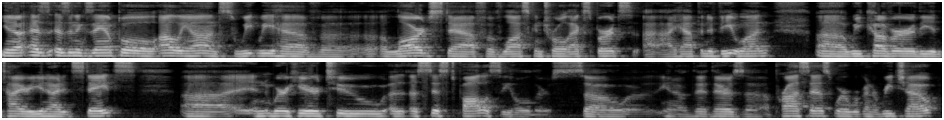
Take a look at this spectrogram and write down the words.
You know, as, as an example, Allianz, we, we have a, a large staff of loss control experts. I, I happen to be one. Uh, we cover the entire United States uh, and we're here to uh, assist policyholders. So, uh, you know, th- there's a, process where we're going to reach out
